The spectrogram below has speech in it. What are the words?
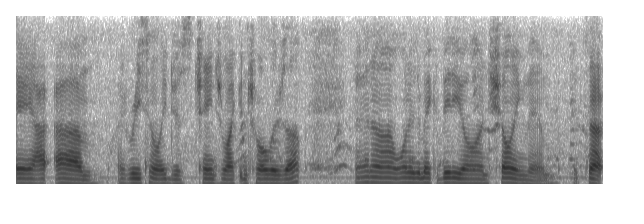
Hey, I, um, I recently just changed my controllers up, and uh, I wanted to make a video on showing them. It's not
